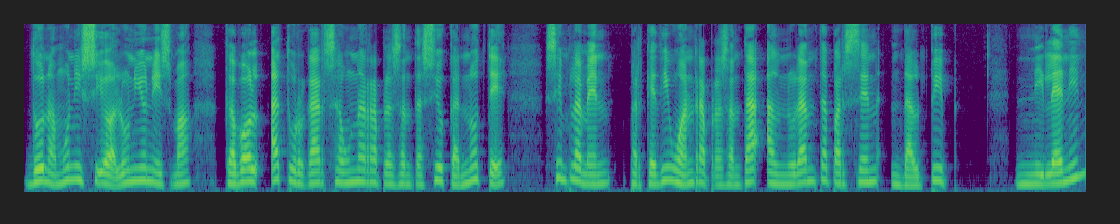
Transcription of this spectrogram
dona munició a l'unionisme que vol atorgar-se una representació que no té simplement perquè diuen representar el 90% del PIB. Ni Lenin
